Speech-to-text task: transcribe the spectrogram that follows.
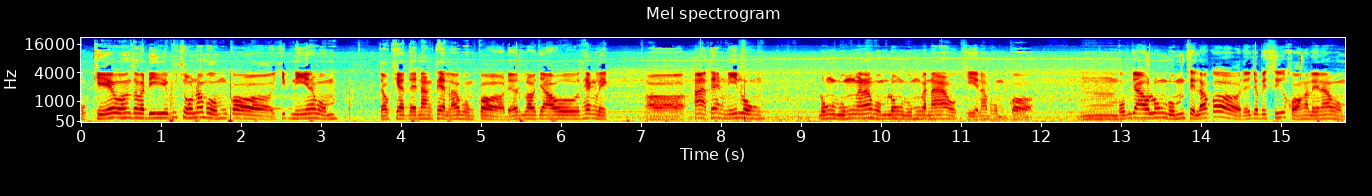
อเคผมสวัสดีผู้ชมนะผมก็คลิปนี้นะผม เจ้าแคทได้นั่งแท่นแล้วผมก็เดี๋ยวเราจะเอาแท่งเหล็กเอ่อห้าแท่งนี้ลงลงหลุมกันนะผมลงหลุมกันนะโอเคนะผมก็ อืมผมจะเอาลงหลุมเสร็จแล้วก็เดี๋ยวจะไปซื้อของกันเลยนะผม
